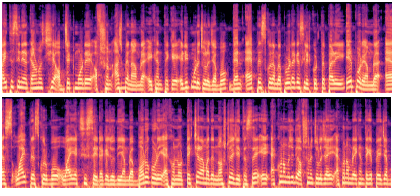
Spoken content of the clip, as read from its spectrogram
পাইতেছি না, এর কারণ হচ্ছে অবজেক্ট মোডে অপশন আসবে না, আমরা এখান থেকে এডিট মোডে চলে যাব। দেন অ্যাপ প্রেস করে আমরা পুরোটাকে সিলেক্ট করতে পারি। এরপরে আমরা এস ওয়াই প্রেস করব ওয়াই অ্যাক্সিসে এটাকে যদি আমরা বড় করি, এখনও টেক্সচার আমাদের নষ্ট হয়ে যেতেছে এখন আমরা যদি অপশনে চলে যাই এখন আমরা এখান থেকে পেয়ে যাব,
